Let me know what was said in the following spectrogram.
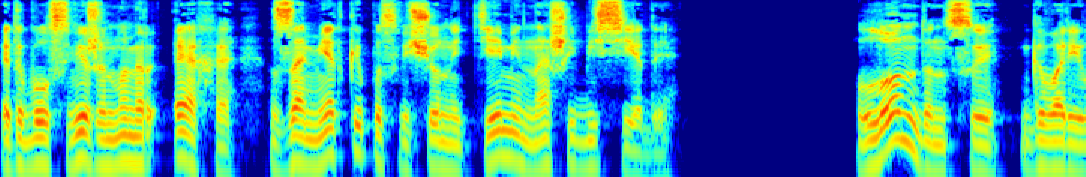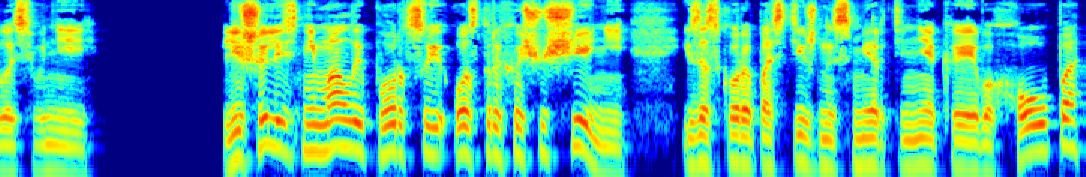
Это был свежий номер «Эхо» с заметкой, посвященной теме нашей беседы. «Лондонцы», — говорилось в ней, — лишились немалой порции острых ощущений из-за скоропостижной смерти некоего Хоупа,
